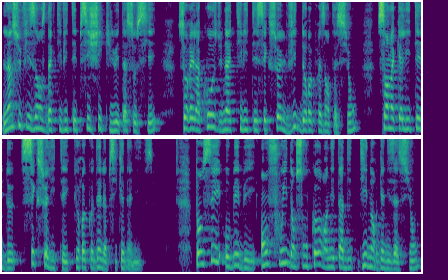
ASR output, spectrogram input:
l'insuffisance d'activité psychique qui lui est associée serait la cause d'une activité sexuelle vide de représentation, sans la qualité de sexualité que reconnaît la psychanalyse. Pensez au bébé enfoui dans son corps en état d'inorganisation,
